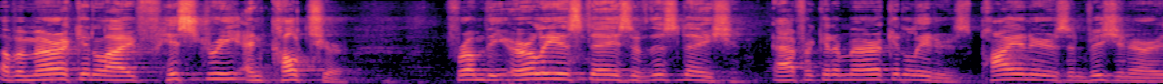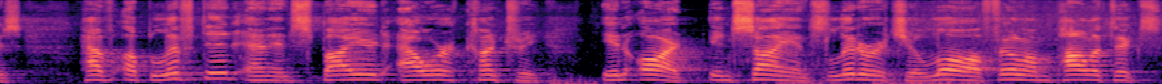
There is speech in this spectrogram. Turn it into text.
of American life, history, and culture. From the earliest days of this nation, African American leaders, pioneers, and visionaries have uplifted and inspired our country in art, in science, literature, law, film, politics,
